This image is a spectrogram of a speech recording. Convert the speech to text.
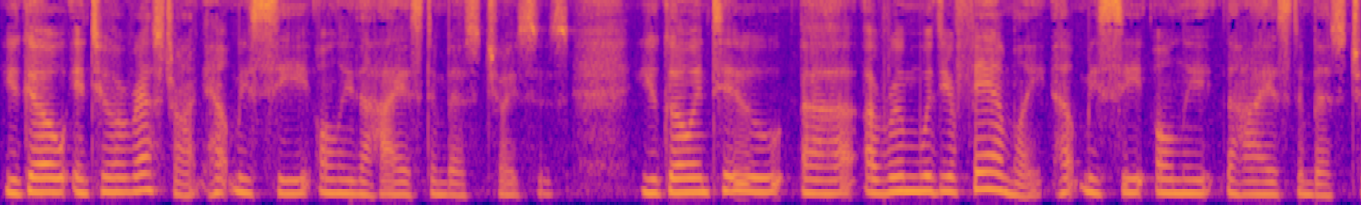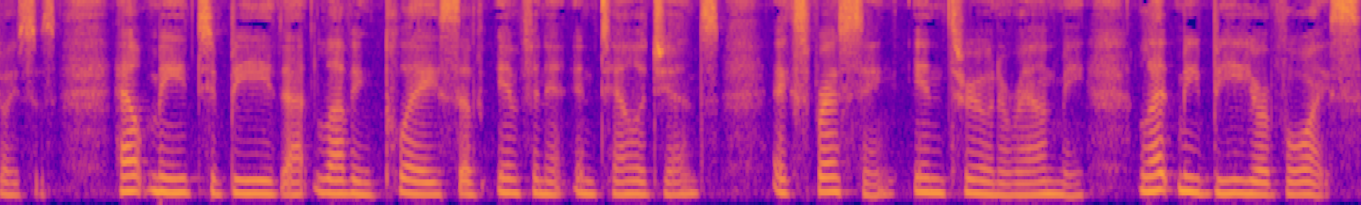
You go into a restaurant help me see only the highest and best choices. You go into uh, a room with your family help me see only the highest and best choices. Help me to be that loving place of infinite intelligence expressing in through and around me. Let me be your voice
